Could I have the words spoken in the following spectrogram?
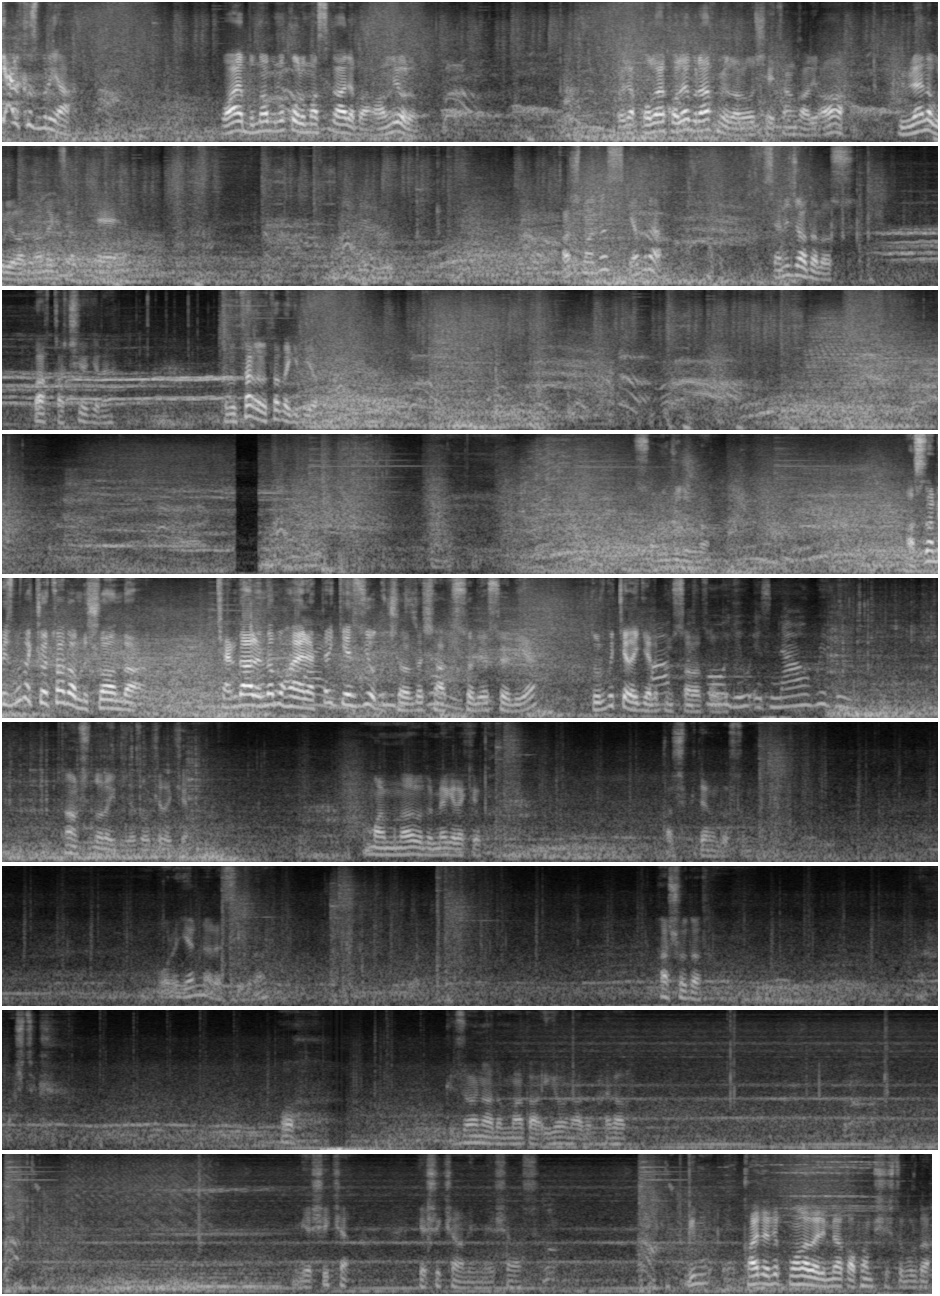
Gel kız buraya. Vay bunlar bunu koruması galiba. Anlıyorum. Öyle kolay kolay bırakmıyorlar o şeytan karıyı. Aa. Birbirlerine vuruyorlar bunlar ne güzel. He. Kaçma kız. Gel buraya. Seni cadalos. Bak kaçıyor gene. Kırıta kırıta da gidiyor. Aslında biz burada kötü adamdı şu anda. Kendi halinde bu hayaletler geziyordu çölde şarkı söyleye söyleye. Durduk yere gelip musallat before oldu. you is now revealed. Tamam şimdi oraya gideceğiz. Okey okey. Bu maymunları öldürmeye gerek yok. Kaçıp gidelim dostum. Oraya yer neresiydi lan? Ha şurada. Açtık. Oh. Güzel oynadın Maga. iyi oynadın. Helal. Yeşilken. Yeşilken alayım yeşil az. Bir kaydedip mola vereyim ya kafam şişti burada.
